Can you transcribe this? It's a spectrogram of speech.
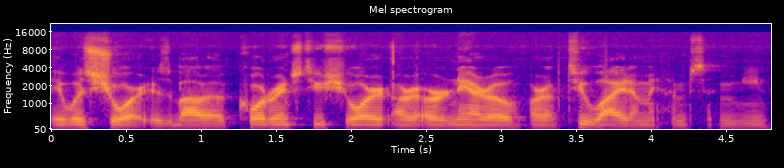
it was short. It was about a quarter inch too short or, or narrow or too wide. I mean,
